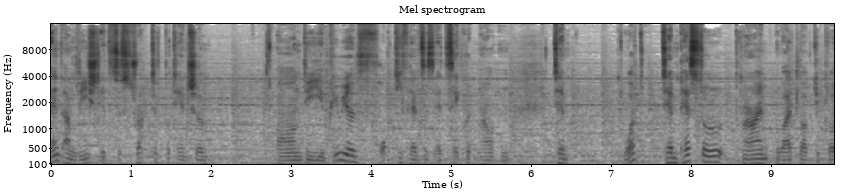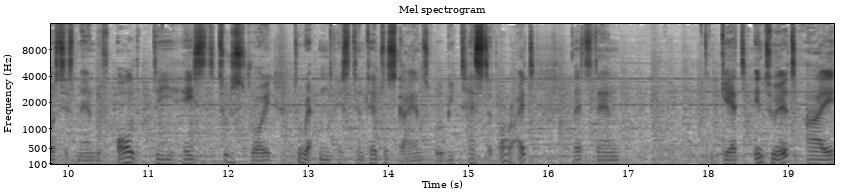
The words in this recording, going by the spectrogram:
and unleashed its destructive potential on the Imperial fort defenses at Sacred Mountain. Temp what? Tempestor Prime Whitelock deploys his men with all the haste to destroy to weapon. His Tempestus Scions will be tested. Alright, let's then get into it. I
